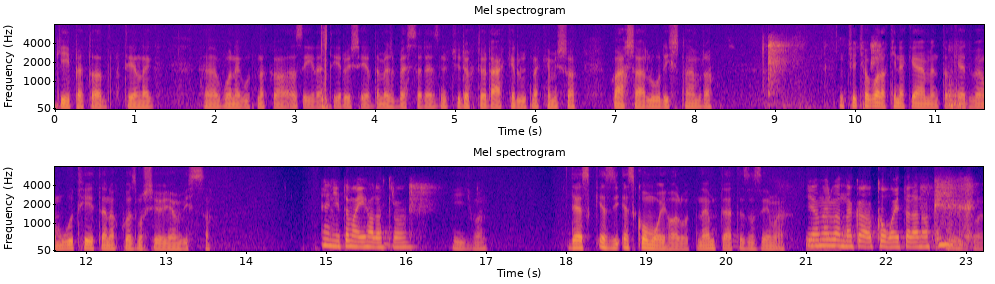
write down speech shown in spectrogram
képet ad tényleg Vonegutnak az életéről, és érdemes beszerezni, úgyhogy rögtön rákerült nekem is a vásárló listámra. Úgyhogy ha valakinek elment a kedve a múlt héten, akkor az most jöjjön vissza. Ennyit a mai halottról. Így van. De ez, ez, ez komoly halott, nem? Tehát ez azért már... Ja, mert vannak a komolytalanok. Így van,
